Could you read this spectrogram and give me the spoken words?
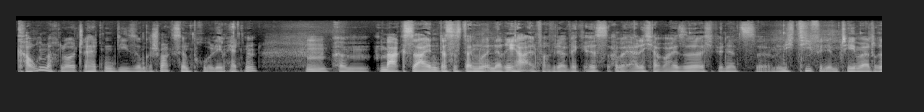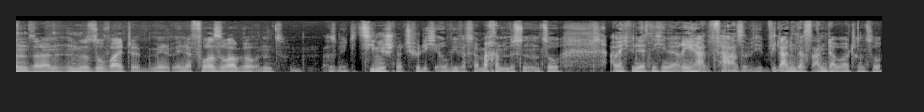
kaum noch Leute hätten, die so ein Geschmackssinnproblem hätten. Hm. Ähm, mag sein, dass es dann nur in der Reha einfach wieder weg ist, aber ehrlicherweise, ich bin jetzt äh, nicht tief in dem Thema drin, sondern nur so weit in, in der Vorsorge und also medizinisch natürlich irgendwie, was wir machen müssen und so. Aber ich bin jetzt nicht in der Reha-Phase, wie, wie lange das andauert und so.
